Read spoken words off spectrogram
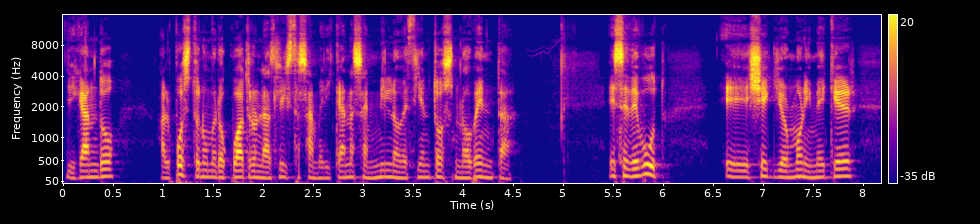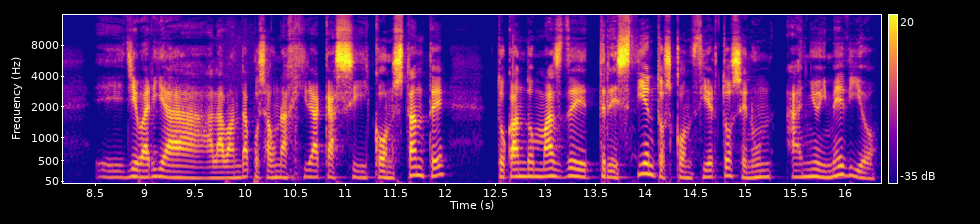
llegando al puesto número 4 en las listas americanas en 1990. Ese debut, eh, Shake Your Money Maker, eh, llevaría a la banda pues, a una gira casi constante, tocando más de 300 conciertos en un año y medio.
